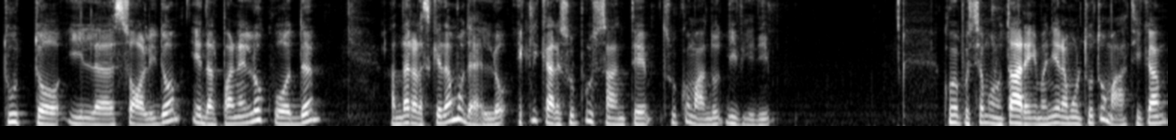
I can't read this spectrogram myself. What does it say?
tutto il solido e dal pannello quad andare alla scheda modello e cliccare sul pulsante sul comando dividi come possiamo notare in maniera molto automatica,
